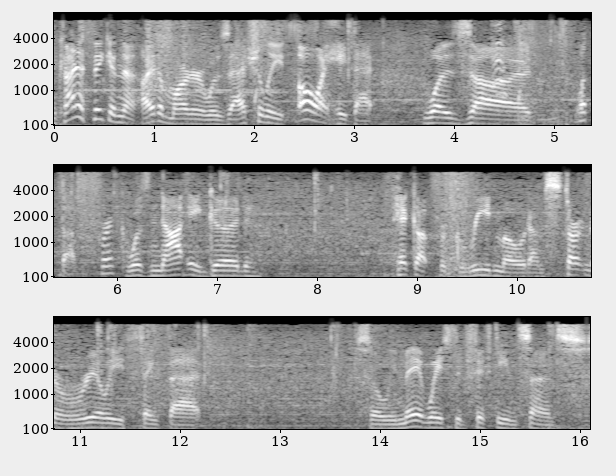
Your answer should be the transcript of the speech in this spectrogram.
I'm kind of thinking that Item Martyr was actually... Oh, I hate that. Was, uh... What the frick? Was not a good pickup for greed mode. I'm starting to really think that. So we may have wasted 15 cents.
